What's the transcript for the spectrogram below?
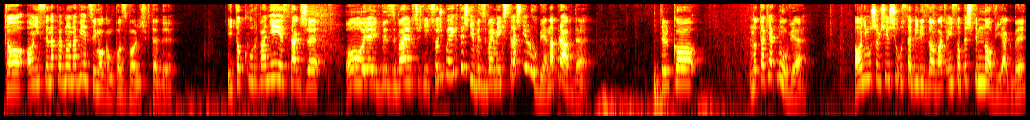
to oni sobie na pewno na więcej mogą pozwolić wtedy. I to kurwa nie jest tak, że o, ja ich wyzywałem wcześniej coś, bo ja ich też nie wyzywałem, ja ich strasznie lubię, naprawdę. Tylko, no tak jak mówię, oni muszą się jeszcze ustabilizować, oni są też w tym nowi jakby.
